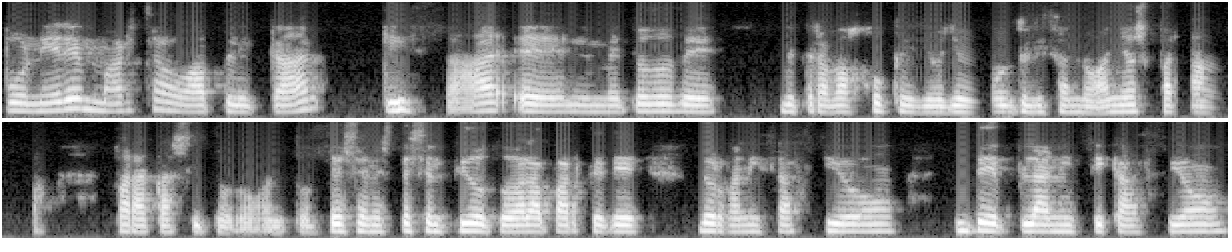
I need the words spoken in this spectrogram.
poner en marcha o aplicar quizá el método de, de trabajo que yo llevo utilizando años para, para casi todo. Entonces, en este sentido, toda la parte de, de organización, de planificación,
